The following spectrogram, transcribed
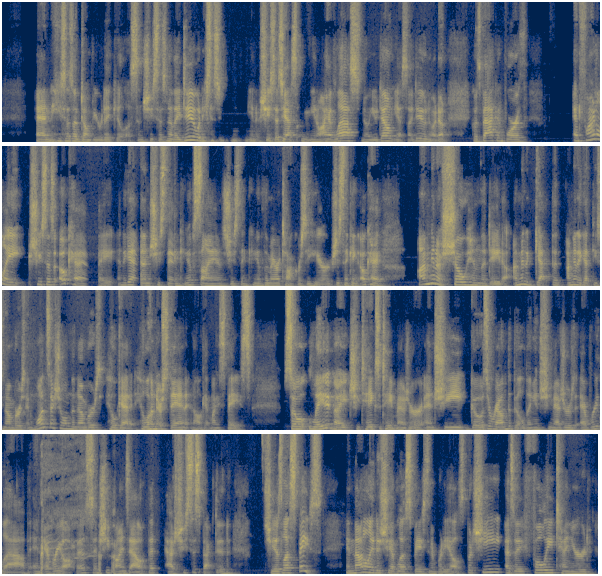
And he says, Oh, don't be ridiculous. And she says, No, they do. And he says, You know, she says, Yes, you know, I have less. No, you don't. Yes, I do. No, I don't. Goes back and forth. And finally, she says, Okay. And again, she's thinking of science. She's thinking of the meritocracy here. She's thinking, Okay, I'm going to show him the data. I'm going to get the, I'm going to get these numbers. And once I show him the numbers, he'll get it. He'll understand it and I'll get my space. So late at night, she takes a tape measure and she goes around the building and she measures every lab and every office. And she finds out that, as she suspected, she has less space. And not only does she have less space than everybody else, but she, as a fully tenured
